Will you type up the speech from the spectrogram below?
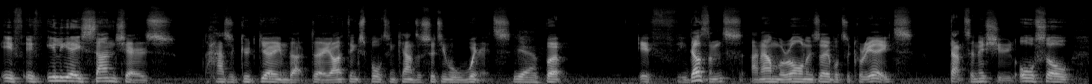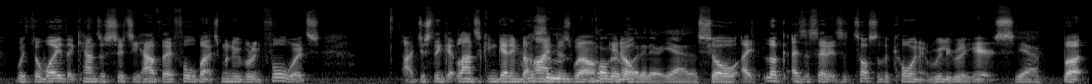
If if Ilie Sanchez has a good game that day, I think Sporting Kansas City will win it. Yeah. But if he doesn't and Almiron is able to create, that's an issue. Also, with the way that Kansas City have their fullbacks manoeuvring forwards, I just think Atlanta can get in behind as well. You Vulnerability know? there. Yeah. So, I, look, as I said, it's a toss of the coin. It really, really is. yeah. But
